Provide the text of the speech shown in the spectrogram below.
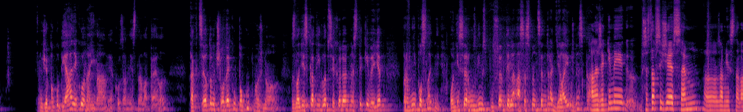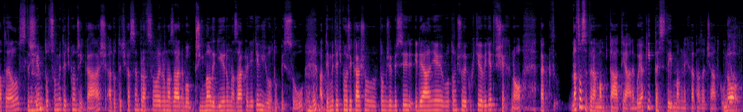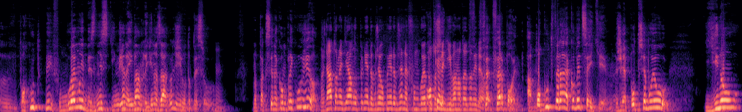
Takže pokud já někoho najímám jako zaměstnavatel, tak chci o tom člověku pokud možno z hlediska téhle psychodiagnostiky vědět první, poslední. Oni se různým způsobem tyhle assessment centra dělají už dneska. Ale řekni mi, představ si, že jsem uh, zaměstnavatel, slyším mm-hmm. to, co mi teď říkáš a doteďka jsem pracoval jenom na základě, nebo přijímal lidi jenom na základě těch životopisů mm-hmm. a ty mi teď říkáš o tom, že by si ideálně o tom člověku chtěl vědět všechno, tak na co se teda mám ptát já, nebo jaký testy mám nechat na začátku no, udělat? No, pokud by funguje můj biznis tím, že nejvám lidi na základě životopisu, hmm. no tak si nekomplikuju život. Možná to nedělám úplně dobře, úplně dobře nefunguje, proto okay. se dívám na toto video. Fair, fair point. A hmm. pokud teda jakoby cítím, že potřebuju jinou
